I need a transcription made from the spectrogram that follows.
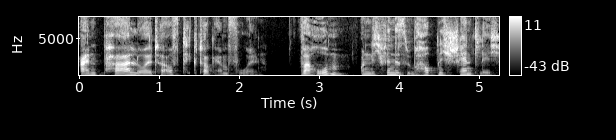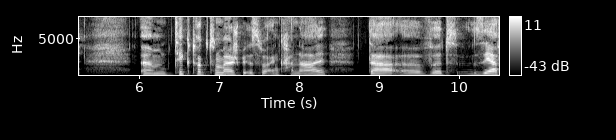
ein paar Leute auf TikTok empfohlen. Warum? Und ich finde es überhaupt nicht schändlich. Ähm, TikTok zum Beispiel ist so ein Kanal, da äh, wird sehr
